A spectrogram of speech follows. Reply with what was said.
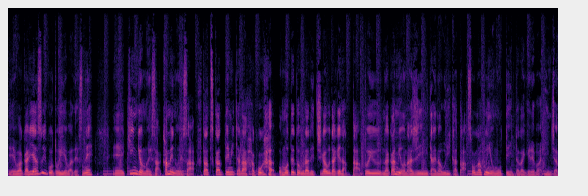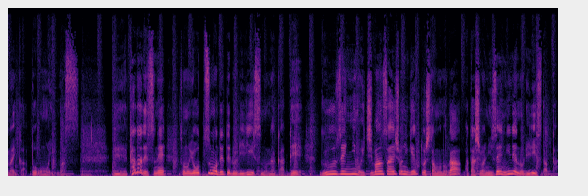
えー、分かりやすいことを言えばですね、えー、金魚の餌、亀の餌、2つ買ってみたら箱が 表と裏で違うだけだったという中身同じみたいな売り方、そんな風に思っていただければいいんじゃないかと思います。えー、ただですねその4つも出てるリリースの中で偶然にも一番最初にゲットしたものが私は2002年のリリースだった。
